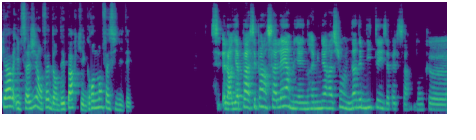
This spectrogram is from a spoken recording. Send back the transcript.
car il s'agit en fait d'un départ qui est grandement facilité alors il y a pas c'est pas un salaire mais il y a une rémunération une indemnité ils appellent ça. Donc euh,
